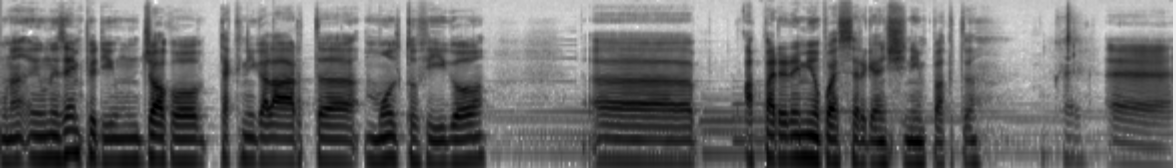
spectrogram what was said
una- un esempio di un gioco technical art molto figo, eh, a parere mio può essere Genshin Impact. Eh.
